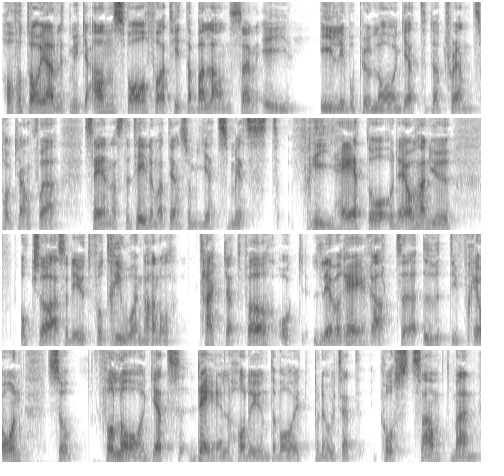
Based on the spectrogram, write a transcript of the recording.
har fått ta jävligt mycket ansvar för att hitta balansen i i Liverpool-laget där Trent har kanske senaste tiden varit den som getts mest frihet och, och det har han ju också, alltså det är ju ett förtroende han har tackat för och levererat eh, utifrån. Så för lagets del har det ju inte varit på något sätt kostsamt, men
